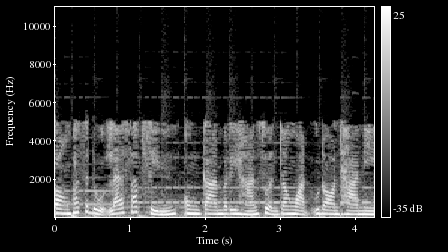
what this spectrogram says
กองพัสดุและทรัพย์สิน องค์การบริหารส่วนจังหวัดอุดรธานี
